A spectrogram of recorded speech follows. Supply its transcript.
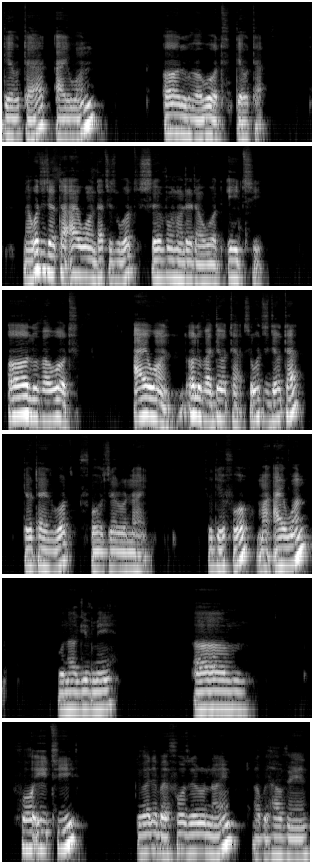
Delta I1 all over what? Delta. Now what is delta I1? That is what? 700 and what? 80. All over what? I1 all over delta. So what is delta? Delta is what? 409. So therefore my I1 will now give me um 480 divided by 409 I'll be having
